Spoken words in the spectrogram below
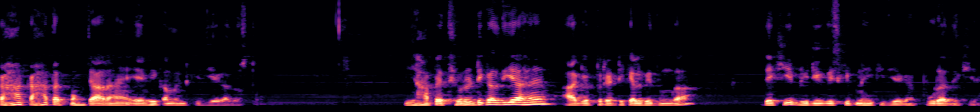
कहाँ कहाँ तक पहुँचा रहे हैं, ये भी कमेंट कीजिएगा दोस्तों। यहाँ पे थ्योरेटिकल दिया है, आगे प्रैक्टिकल भी दूँगा। देखिए, वीडियो की स्किप नहीं कीजिएगा, पूरा देखिए।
